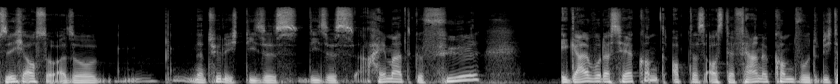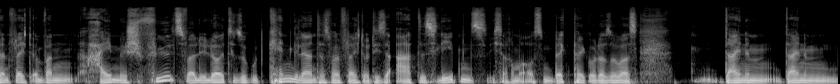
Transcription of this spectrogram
Sehe ich auch so. Also natürlich dieses, dieses Heimatgefühl, egal wo das herkommt, ob das aus der Ferne kommt, wo du dich dann vielleicht irgendwann heimisch fühlst, weil du die Leute so gut kennengelernt hast, weil vielleicht auch diese Art des Lebens, ich sage immer aus dem Backpack oder sowas, deinem, deinem,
